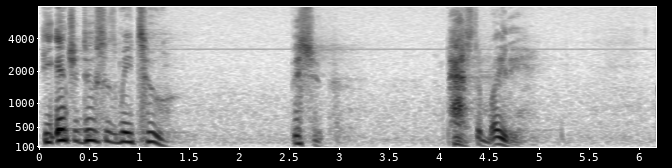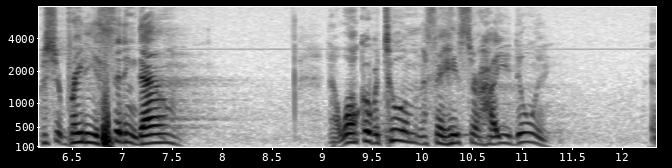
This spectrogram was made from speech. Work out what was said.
he introduces me to Bishop, Pastor Brady. Bishop Brady is sitting down. And I walk over to him and I say, hey, sir, how you doing?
